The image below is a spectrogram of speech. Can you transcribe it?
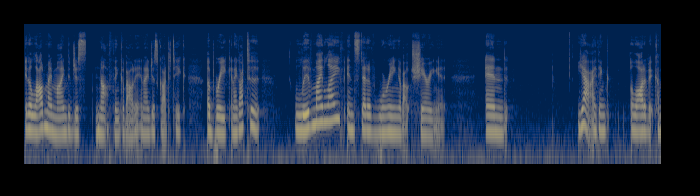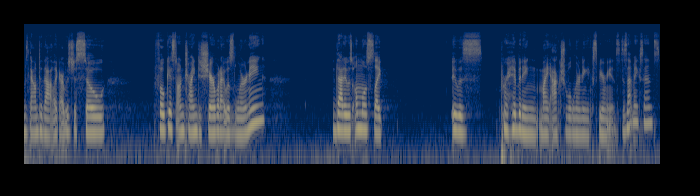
it allowed my mind to just not think about it and I just got to take a break and I got to live my life instead of worrying about sharing it. And yeah, I think a lot of it comes down to that. Like, I was just so focused on trying to share what I was learning that it was almost like it was prohibiting my actual learning experience. Does that make sense?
